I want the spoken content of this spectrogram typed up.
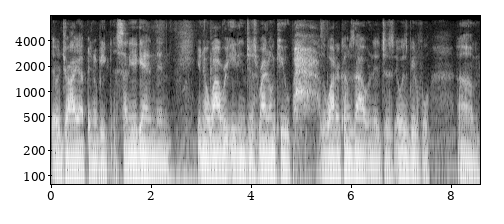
it would dry up and it would be sunny again. And you know, while we're eating, just right on cue, the water comes out, and it just it was beautiful. Um,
